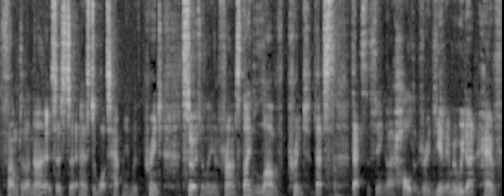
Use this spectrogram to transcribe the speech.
thumb to the nose as to as to what's happening with print. Certainly in France, they love print. That's that's the thing. They hold it very dearly. I mean, we don't have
